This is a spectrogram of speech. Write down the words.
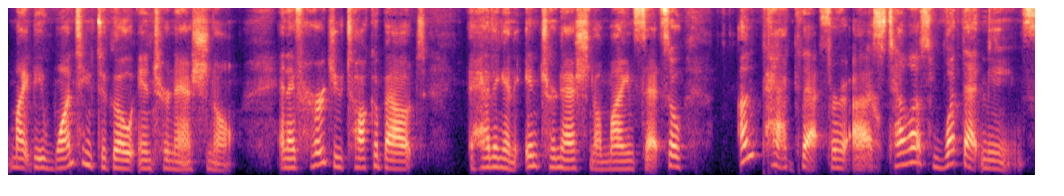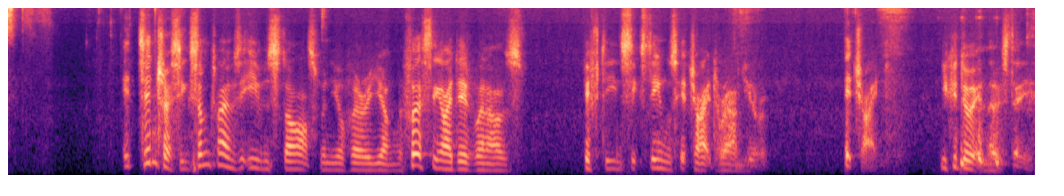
might be wanting to go international? And I've heard you talk about having an international mindset. So, unpack that for us. Tell us what that means. It's interesting. Sometimes it even starts when you're very young. The first thing I did when I was 15, 16 was hitchhiked around Europe. Hitchhiked. You could do it in those days.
